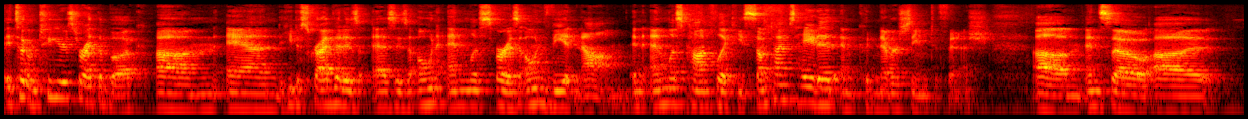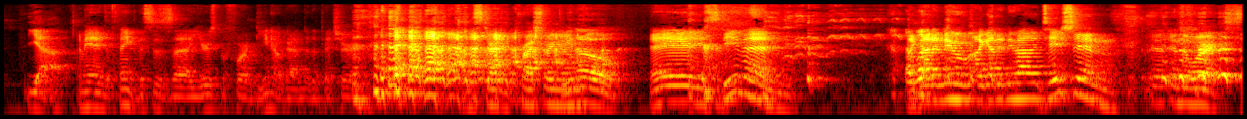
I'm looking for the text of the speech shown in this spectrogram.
it took him two years to write the book, um, and he described it as as his own endless or his own Vietnam, an endless conflict he sometimes hated and could never seem to finish. Um, and so, uh, yeah, I mean, and to think this is uh, years before Dino got into the picture and started pressuring him. You know, Hey, Steven! I got a new I got a new annotation in in the works.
